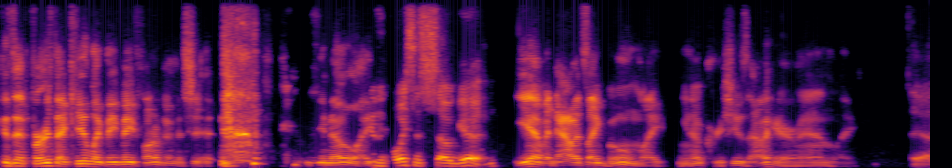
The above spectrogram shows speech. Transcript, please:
because at first that kid, like, they made fun of him and shit. you know, like, his voice is so good. yeah, but now it's like, boom, like, you know, Krishu's out here, man. Like, Yeah,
